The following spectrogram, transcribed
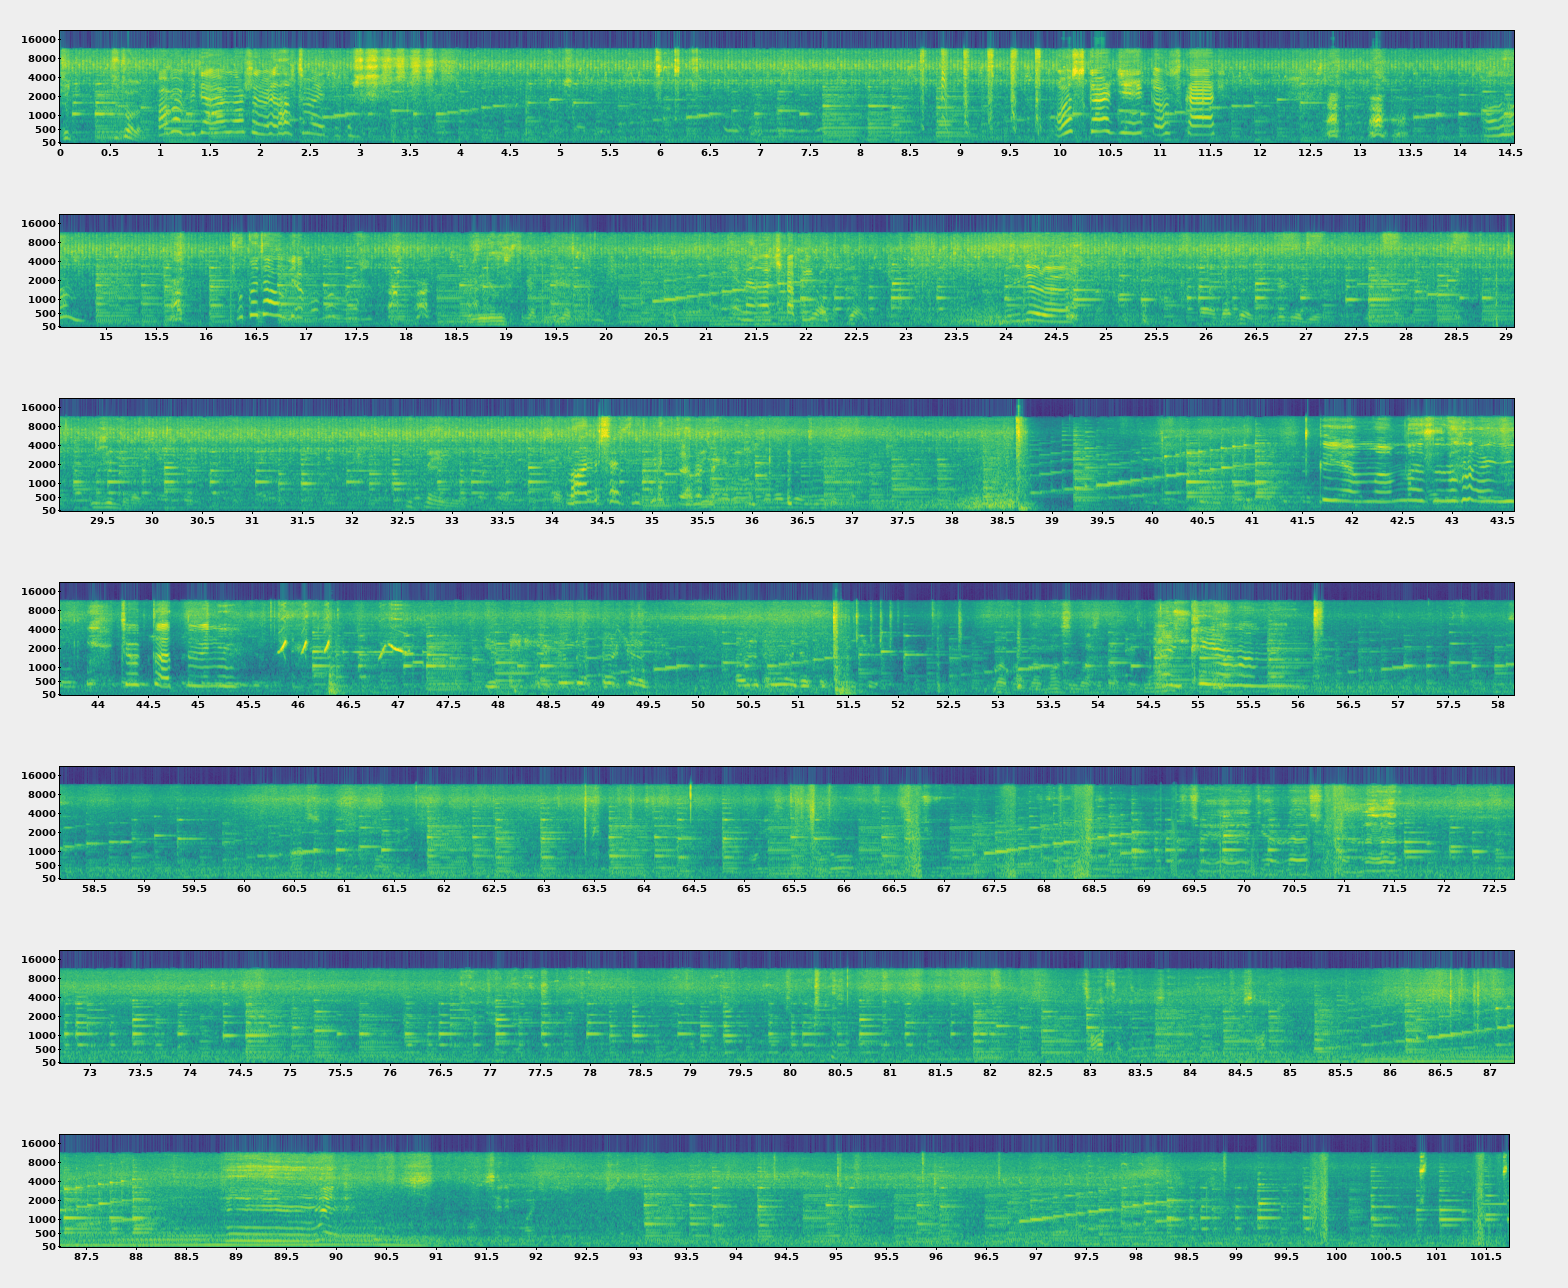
Tut. Tut onu. Baba bir daha varsa ben altıma edeceğim. Oscarcık, Oscar. Anam. Çok kötü ağlıyor baba bu ya. Bize gelişti kapıyı. Gel. Hemen aç kapıyı. Güzel. Güzel. Biz gidiyoruz. Ha, bakın. Güle güle diyor. Üzüldü bak. Gitmeyin diyor. Maalesef gitmek zorunda. Kıyamam nasıl olacak? Çok tatlı beni. 84 derken Havli Tavulacaktır. Bak bak bak. Nasıl nasıl bakıyor. Ay kıyamam Şekerler şekerler. Salak zaten.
